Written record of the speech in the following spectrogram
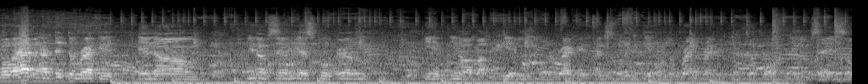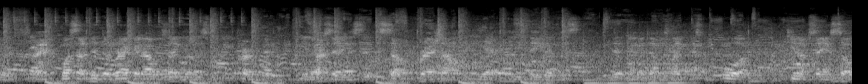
Well, what happened? I did the record, and um, you know what I'm saying? We had spoke early, get, you know, about getting me on the record. I just wanted to get on the right record and jump on. You know what I'm saying? So Right. once I did the record, I was like, yo, this would be perfect. You know what I'm saying? It's, it's something fresh. I don't think he had anything that was that, that was like this before. You know what I'm saying? So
